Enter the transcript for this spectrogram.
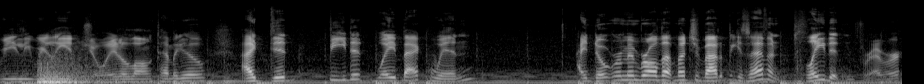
really, really enjoyed a long time ago. I did beat it way back when. I don't remember all that much about it because I haven't played it in forever.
